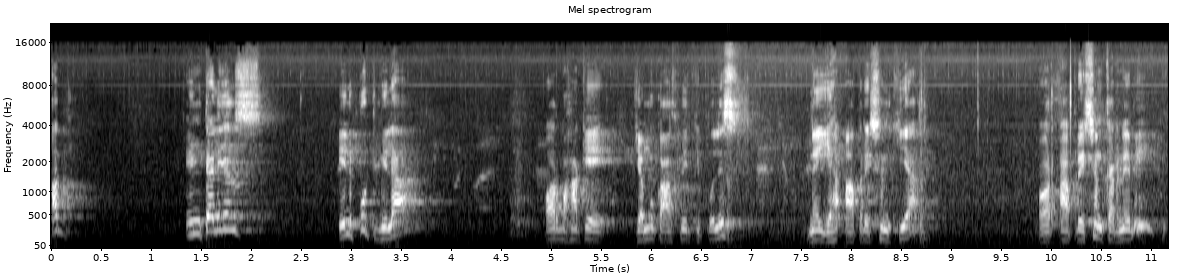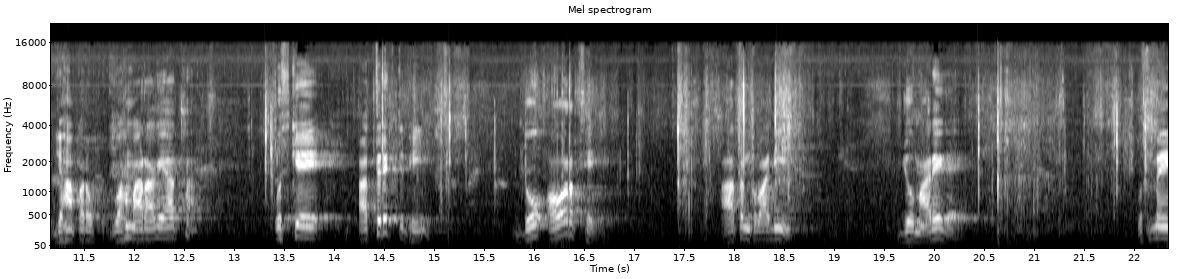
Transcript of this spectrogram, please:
था। अब इंटेलिजेंस इनपुट मिला और वहाँ के जम्मू कश्मीर की पुलिस ने यह ऑपरेशन किया और ऑपरेशन करने में जहाँ पर वह मारा गया था, उसके अतिरिक्त भी दो और थे आतंकवादी जो मारे गए उसमें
